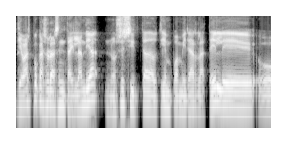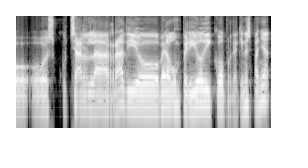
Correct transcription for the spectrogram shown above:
llevas pocas horas en Tailandia, no sé si te ha dado tiempo a mirar la tele o, escuchar la radio o ver algún periódico, porque aquí en España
